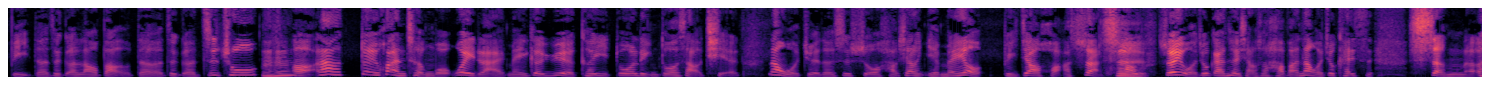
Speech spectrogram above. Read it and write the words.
笔的这个劳保的这个支出，嗯哼，哦，那兑换成我未来每一个月可以多领多少钱？那我觉得是说，好像也没有比较划算，是哦所以我就干脆想说，好吧，那我就开始省了，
